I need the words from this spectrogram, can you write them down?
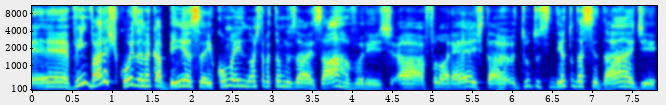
é, vem várias coisas na cabeça e como aí nós tratamos as árvores, a floresta, tudo dentro da cidade,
